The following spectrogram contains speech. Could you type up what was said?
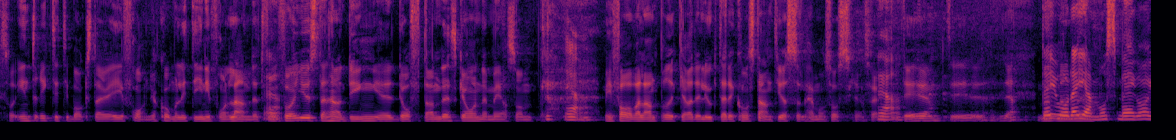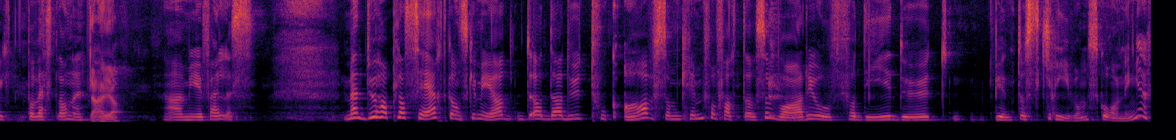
Så inte riktigt tillbaks där jag är ifrån. Jag kommer lite inifrån landet. Från, Ja. från just den här dyngdoftande Skåne mer som... Min far var lantbrukare. Det luktade konstant gödsel hemma hos oss. Kan jag säga. Det, det, ja. Det Men- gjorde det hjemme hos meg òg, på Vestlandet. Ja, ja. Ja, mye felles. Men du har plassert ganske mye. av- Da, da du tok av som krimforfatter, så var det jo fordi du å skrive om skåninger.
